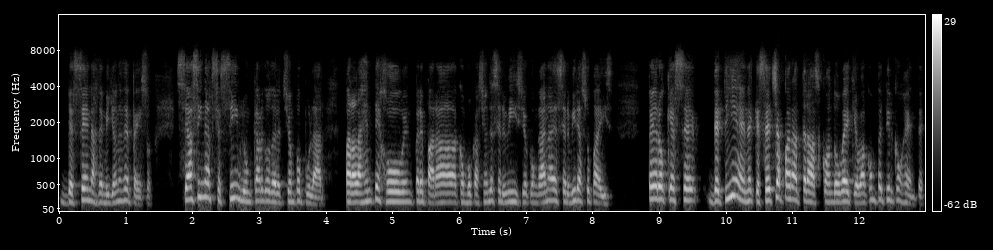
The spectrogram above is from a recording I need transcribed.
decenas de millones de pesos, se hace inaccesible un cargo de elección popular para la gente joven, preparada, con vocación de servicio, con ganas de servir a su país pero que se detiene, que se echa para atrás cuando ve que va a competir con gente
